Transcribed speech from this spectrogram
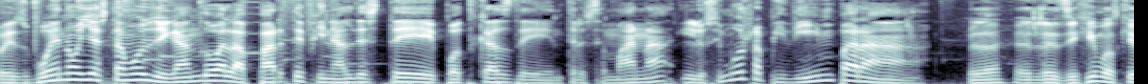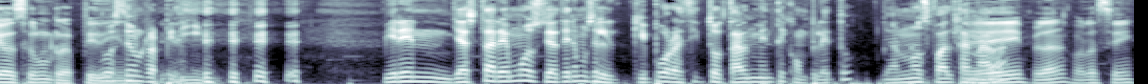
Pues bueno, ya estamos llegando a la parte final de este podcast de entre semana. Lo hicimos rapidín para... ¿Verdad? Eh, Les dijimos que iba a ser un rapidín. Voy a hacer un rapidín. Miren, ya estaremos, ya tenemos el equipo ahora sí totalmente completo. Ya no nos falta nada. Ey, ¿verdad? Ahora sí.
